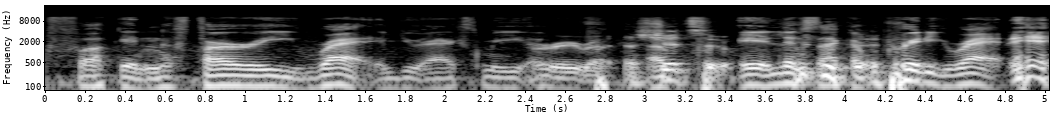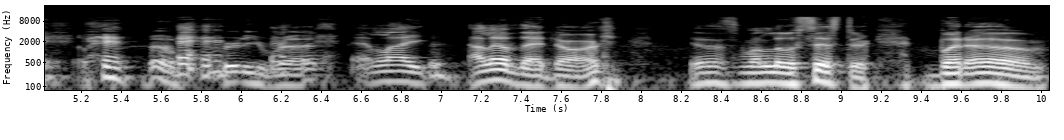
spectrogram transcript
fucking furry rat. If you ask me, Furry rat. A Shih Tzu. It looks like a pretty rat. A pretty rat. like I love that dog. That's my little sister. But um,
